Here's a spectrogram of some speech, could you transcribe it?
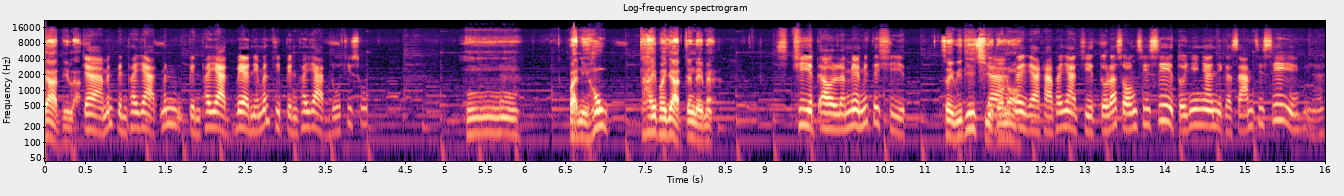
ยาธินี่ล่ะจ้ามันเป็นพยาธิมันเป็นพยาธิแบบนี้มันสิเป็นพยาธิดูที่สุด อืมบัดนี้เฮาทายพยาธิจังไดแม่ฉีดเอาแล้วแม่มิแต่ฉีดใส่วิธีฉีดจ้าเอาเนาะใส่ยาฆ่าพยาธิฉีดตัวละ2ซีซีตัวใหญ่ๆนี่ก็3ซีซีนี่นะ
